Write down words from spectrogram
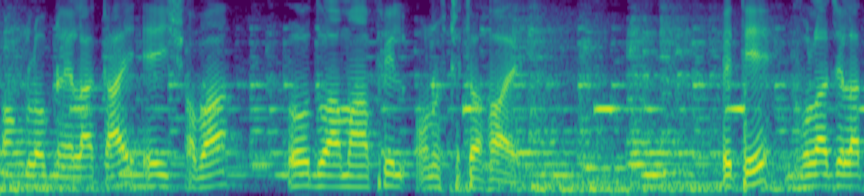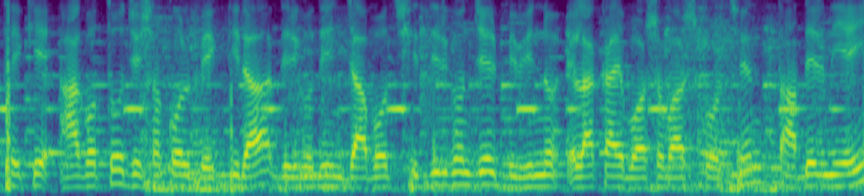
সংলগ্ন এলাকায় এই সভা ও দোয়া মাহফিল অনুষ্ঠিত হয়। এতে ভোলা জেলা থেকে আগত যে সকল ব্যক্তিরা দীর্ঘদিন যাবৎ সিদ্ধিরগঞ্জের বিভিন্ন এলাকায় বসবাস করছেন, তাদের নিয়েই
